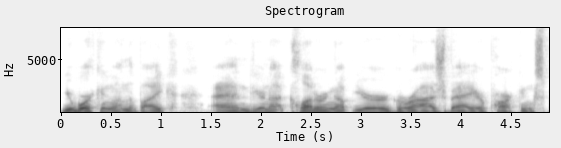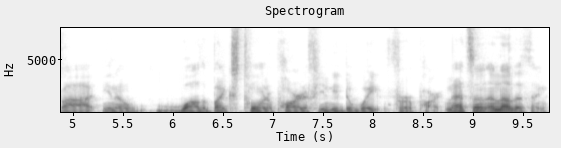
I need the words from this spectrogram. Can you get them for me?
you're working on the bike and you're not cluttering up your garage bay or parking spot, you know, while the bike's torn apart if you need to wait for a part. And that's another thing.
